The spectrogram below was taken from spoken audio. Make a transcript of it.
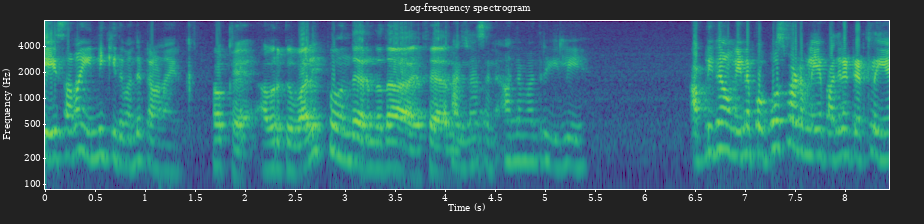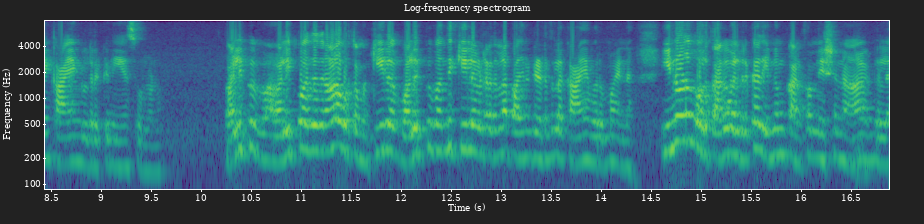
கேஸா தான் இன்னைக்கு இது வந்து டர்ன் ஆயிருக்கு. ஓகே அவருக்கு வலிப்பு வந்து இறந்ததா எஃப்ஐஆர் அதுதான் சொன்னேன். அந்த மாதிரி இல்லையே. அப்படின்னா அவங்க என்ன இப்போ போஸ்ட்மார்ட்டம்ல ஏன் பதினெட்டு இடத்துல ஏன் காயங்கள் இருக்குன்னு ஏன் சொல்லணும்? வலிப்பு வலிப்பு வந்ததுனால ஒருத்தவங்க கீழே வலிப்பு வந்து கீழே விடுறதுனால பதினெட்டு இடத்துல காயம் வருமா என்ன? இன்னொன்னு ஒரு தகவல் இருக்கு அது இன்னும் கன்ஃபர்மேஷன் ஆகல.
